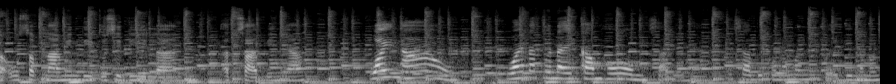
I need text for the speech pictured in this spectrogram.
Kausap namin dito si Dylan at sabi niya, Why now? Why not when I come home? Sabi niya. Sabi ko naman, pwede naman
